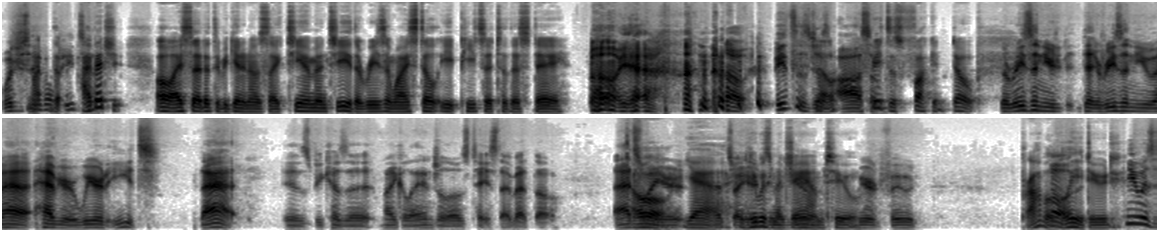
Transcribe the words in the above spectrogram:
What'd you say my- about the- pizza? I bet you. Oh, I said at the beginning, I was like TMNT. The reason why I still eat pizza to this day. Oh yeah, no, pizza's just No, awesome. Pizza's fucking dope. The reason you the reason you ha- have your weird eats that is because of Michelangelo's taste. I bet though. That's oh why you're yeah, that's why he was my jam too. weird food. Probably, dude. He was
